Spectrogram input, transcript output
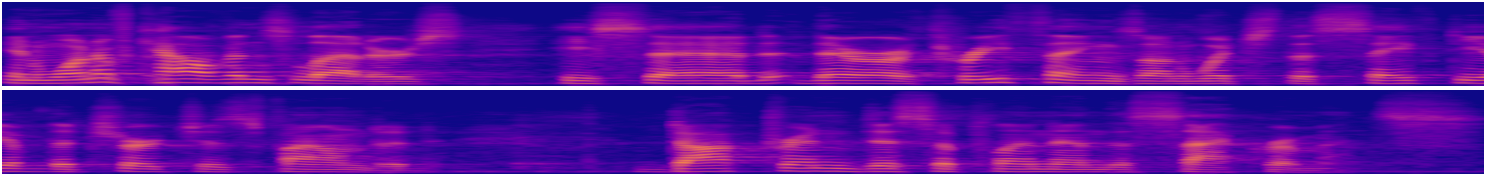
In one of Calvin's letters, he said, There are three things on which the safety of the church is founded doctrine, discipline, and the sacraments.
